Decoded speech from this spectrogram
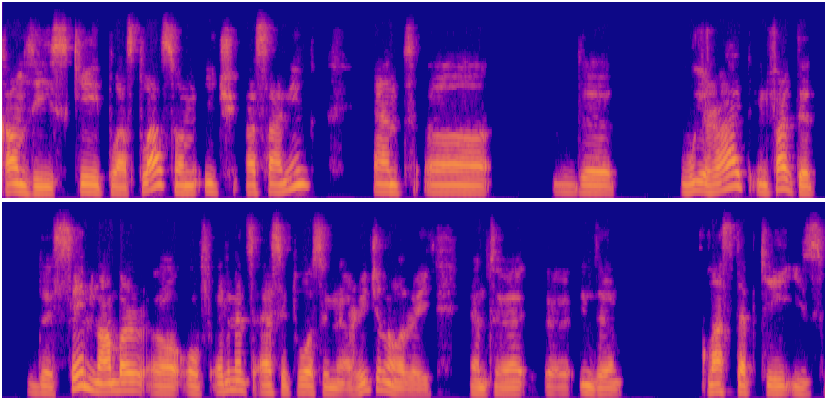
count these k plus plus on each assigning, and uh, the we write in fact that the same number uh, of elements as it was in the original array, and uh, uh, in the last step k is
